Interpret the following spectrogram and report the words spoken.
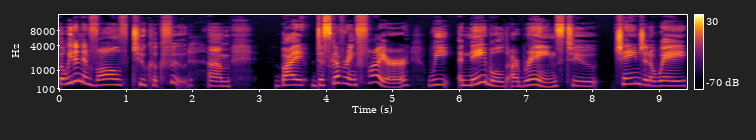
but we didn't evolve to cook food um, by discovering fire, we enabled our brains to change in a way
